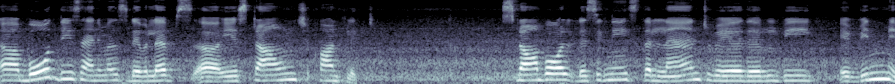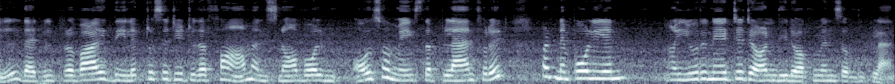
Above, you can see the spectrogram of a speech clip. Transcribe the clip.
uh, both these animals develops uh, a staunch conflict. Snowball designates the land where there will be a windmill that will provide the electricity to the farm and Snowball also makes the plan for it but Napoleon uh, urinated on the documents of the plan.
